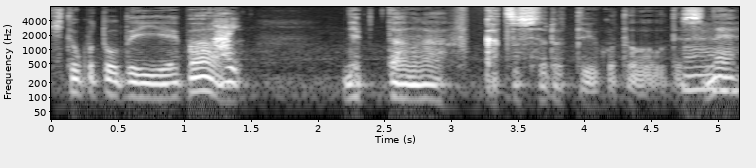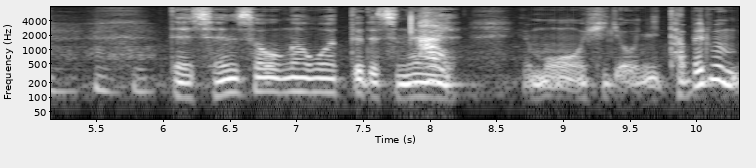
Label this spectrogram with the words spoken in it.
一言で言えば、はい、ねぷたが復活するということですね、で戦争が終わってですね、はい、もう非常に食べる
